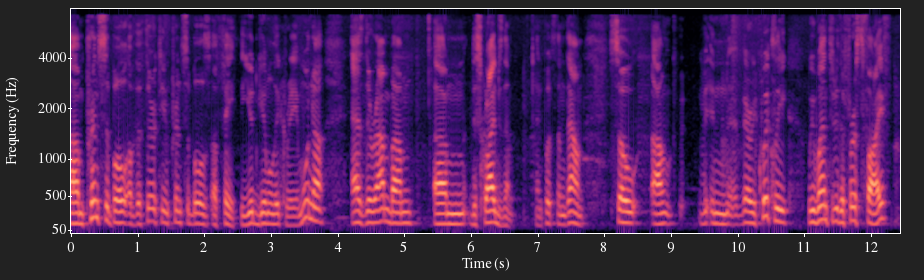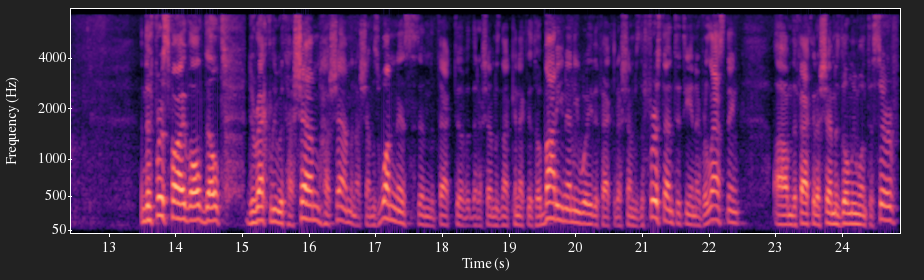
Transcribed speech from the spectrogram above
um, principle of the 13 principles of faith, the Yud Gimel Ikri Emuna, as the Rambam um, describes them and puts them down. So, um, in very quickly, we went through the first five, and the first five all dealt directly with Hashem, Hashem and Hashem's oneness, and the fact of, that Hashem is not connected to a body in any way, the fact that Hashem is the first entity and everlasting, um, the fact that Hashem is the only one to serve.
